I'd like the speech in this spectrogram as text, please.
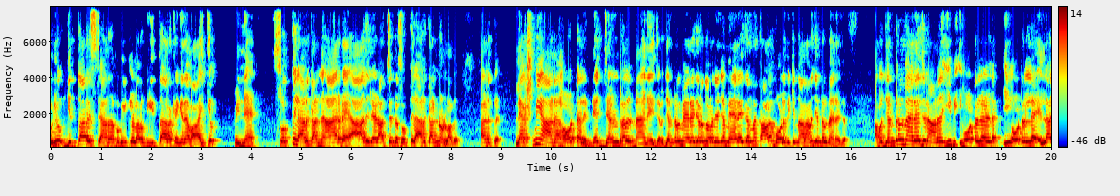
ഒരു ഗിത്താറിസ്റ്റ് ആണ്. അപ്പോൾ വീട്ടിലുള്ളവർക്ക് ഗിത്താറൊക്കെ ഇങ്ങനെ വായിക്കും. പിന്നെ സ്വത്തിലാണ് കണ്ണ്. ആരുടെ? ആദിലയുടെ അച്ഛന്റെ സ്വത്തിലാണ് കണ്ണുള്ളത്. അടുത്ത് ലക്ഷ്മിയാണ് ഹോട്ടലിന്റെ ജനറൽ മാനേജർ. ജനറൽ മാനേജർ എന്ന് പറഞ്ഞു കഴിഞ്ഞാൽ മാനേജറിനെക്കാളും മുകളിൽ നിൽക്കുന്ന ആളാണ് ജനറൽ മാനേജർ. അപ്പൊ ജനറൽ മാനേജർ ആണ് ഈ ഹോട്ടലുകളുടെ ഈ ഹോട്ടലിലെ എല്ലാ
